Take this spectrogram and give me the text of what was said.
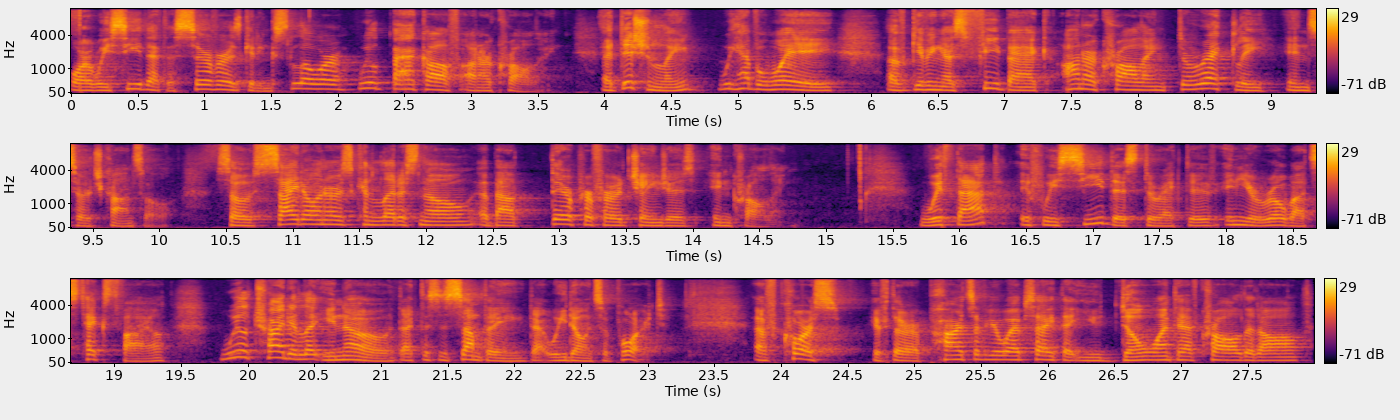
or we see that the server is getting slower, we'll back off on our crawling. Additionally, we have a way of giving us feedback on our crawling directly in Search Console. So site owners can let us know about their preferred changes in crawling. With that, if we see this directive in your robot's text file, we'll try to let you know that this is something that we don't support. Of course, if there are parts of your website that you don't want to have crawled at all,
